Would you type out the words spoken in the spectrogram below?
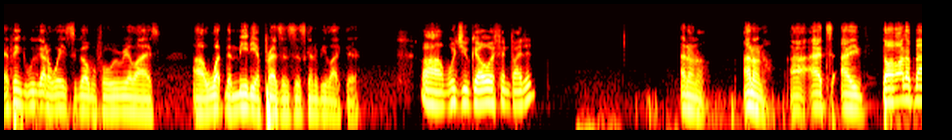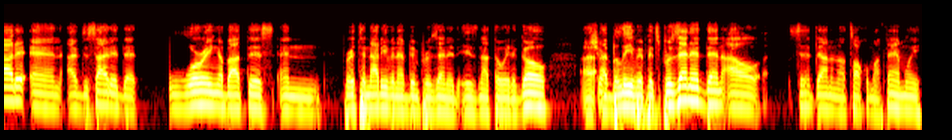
I think we've got a ways to go before we realize uh, what the media presence is going to be like there. Uh, would you go if invited? I don't know. I don't know. Uh, I've thought about it and I've decided that worrying about this and for it to not even have been presented is not the way to go. Uh, sure. I believe if it's presented, then I'll sit down and I'll talk with my family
